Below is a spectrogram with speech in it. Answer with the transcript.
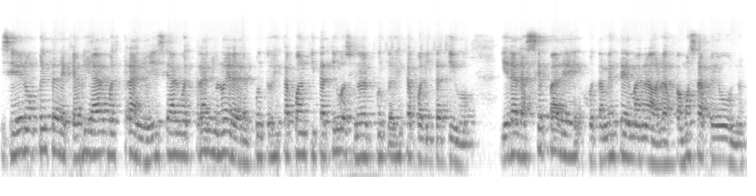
Y se dieron cuenta de que había algo extraño, y ese algo extraño no era desde el punto de vista cuantitativo, sino desde el punto de vista cualitativo y era la cepa de, justamente de Manaus, la famosa P1,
